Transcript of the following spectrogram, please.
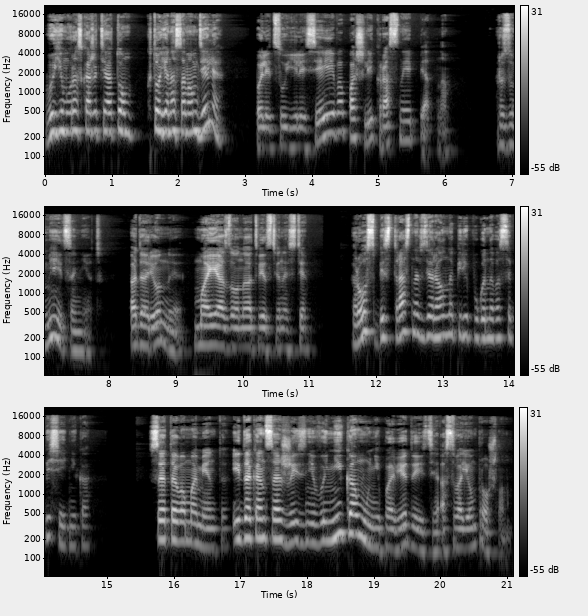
«Вы ему расскажете о том, кто я на самом деле?» По лицу Елисеева пошли красные пятна. «Разумеется, нет. Одаренные – моя зона ответственности». Рос бесстрастно взирал на перепуганного собеседника. «С этого момента и до конца жизни вы никому не поведаете о своем прошлом.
